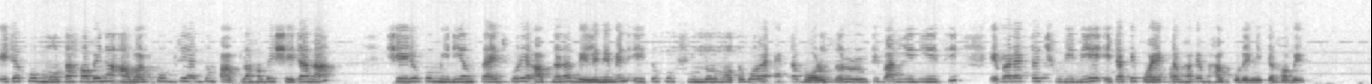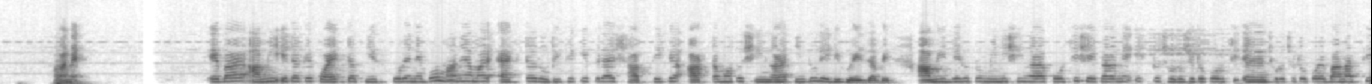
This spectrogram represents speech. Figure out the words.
এটা খুব মোটা হবে না, আবার খুব যে একদম পাতলা হবে সেটা না। সেই রকম মিডিয়াম সাইজ করে আপনারা বেলে নেবেন। এই তো খুব সুন্দর মতো করে একটা বড় সড়ো রুটি বানিয়ে নিয়েছি। এবার একটা ছুরি দিয়ে এটাকে কয়েকটা ভাগে ভাগ করে নিতে হবে। মানে এবার আমি এটাকে কয়েকটা পিস করে নেব মানে আমার একটা রুটি থেকে প্রায় সাত থেকে আটটা মতো সিঙ্গারা কিন্তু রেডি হয়ে যাবে। আমি যেহেতু মিনি সিঙ্গারা করছি, সেই কারণে একটু ছোট ছোট করছি ছোট ছোট করে বানাচ্ছি।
